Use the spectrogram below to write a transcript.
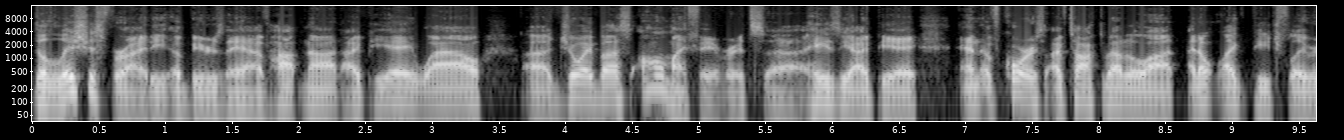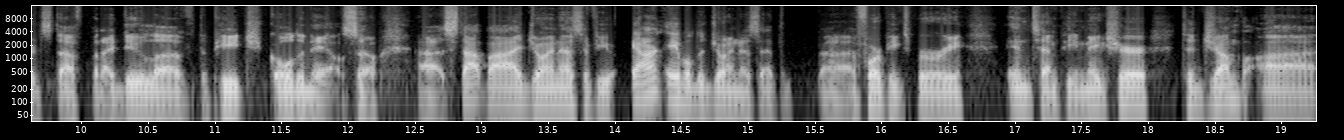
delicious variety of beers they have Hop Knot, IPA, Wow, uh, Joy Bus, all my favorites, uh, Hazy IPA. And of course, I've talked about it a lot. I don't like peach flavored stuff, but I do love the peach golden ale. So uh, stop by, join us. If you aren't able to join us at the uh, Four Peaks Brewery in Tempe, make sure to jump uh,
